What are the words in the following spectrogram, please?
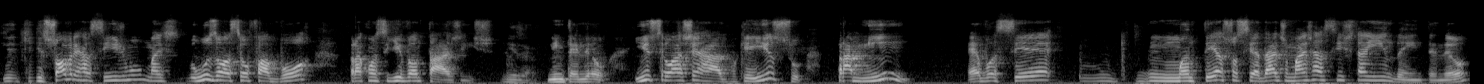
que, sofrem racismo, mas usam a seu favor para conseguir vantagens. Exato. Entendeu? Isso eu acho errado, porque isso, para mim, é você manter a sociedade mais racista ainda, entendeu?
